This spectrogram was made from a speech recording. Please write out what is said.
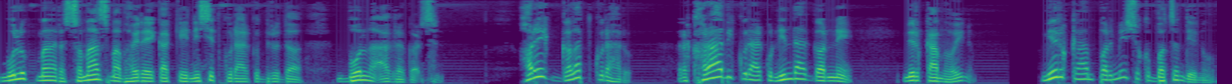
मुलुकमा र समाजमा भइरहेका केही निश्चित कुराहरूको विरूद्ध बोल्न आग्रह गर्छन्। हरेक गलत कुराहरू र खराबी कुराहरूको निन्दा गर्ने मेरो काम होइन। मेरो काम परमेश्वरको वचन दिनु हो।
